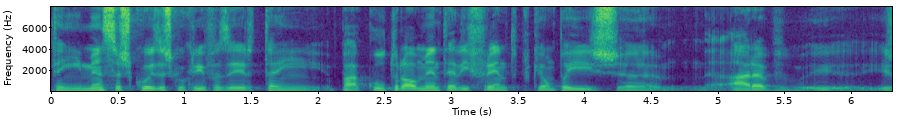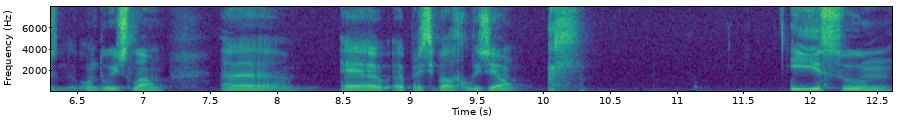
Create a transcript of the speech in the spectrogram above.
tem imensas coisas que eu queria fazer, tem, pá, culturalmente é diferente porque é um país ah, árabe onde o Islão ah, é a principal religião e isso hum,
